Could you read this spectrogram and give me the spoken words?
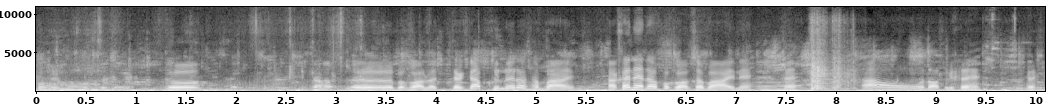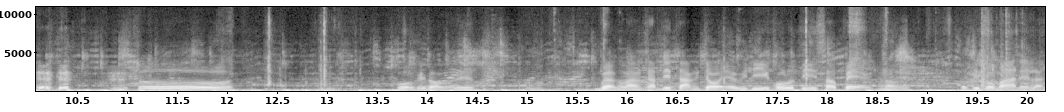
โอ้เออเออประกอบแล้วจากจับขึ้นเลยเราสบายหากแค่นี้เราประกอบสบายเนี่ยเอ้ยเอ้านอนกันเลยโอ้โหพี่น้องเลย เบื้องหลังการติดตั้งจอ LED โคโรตีซาวแปงพี่น้องก็สิประมาณนี้แหละ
